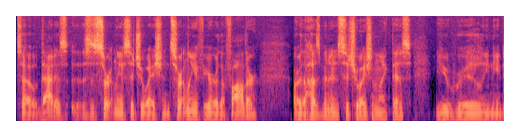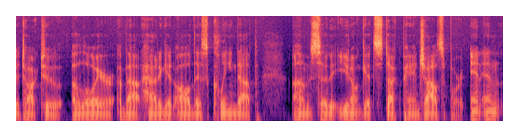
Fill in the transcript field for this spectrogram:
So that is this is certainly a situation. Certainly, if you're the father or the husband in a situation like this, you really need to talk to a lawyer about how to get all this cleaned up um, so that you don't get stuck paying child support. And and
